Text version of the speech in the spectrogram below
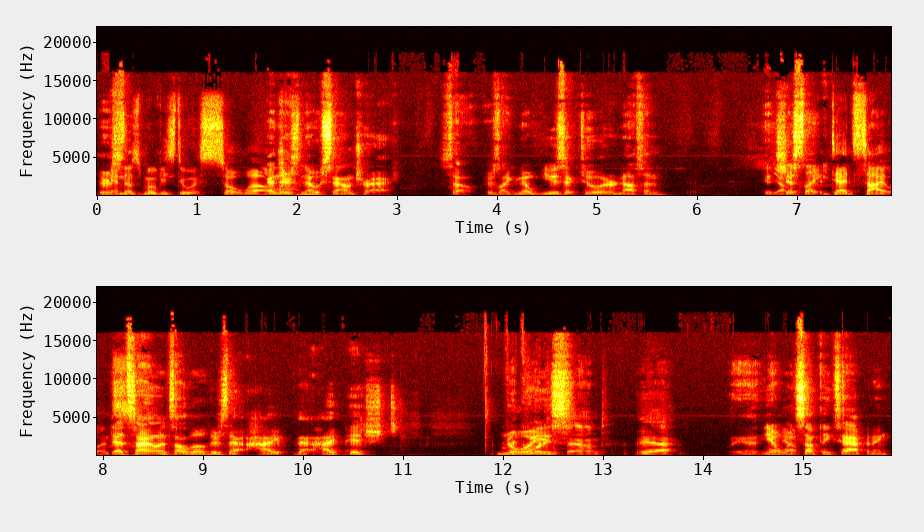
there's And those movies do it so well. and there's no soundtrack, so there's like no music to it or nothing. It's Yep. just like dead silence. dead silence. Although there's that high that high pitched recording noise, sound. Yeah. you know, when something's happening.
